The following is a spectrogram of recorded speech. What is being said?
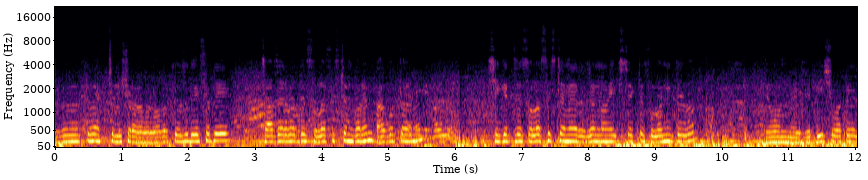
এগুলো তো একচল্লিশশো টাকা পড়বে আবার কেউ যদি এর সাথে চার্জার বাদে সোলার সিস্টেম করেন, তাও করতে পারবেন। সেক্ষেত্রে সোলার সিস্টেমের জন্য এক্সট্রা একটা সোলার নিতে হবে। যেমন এই যে বিশ ওয়াটের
